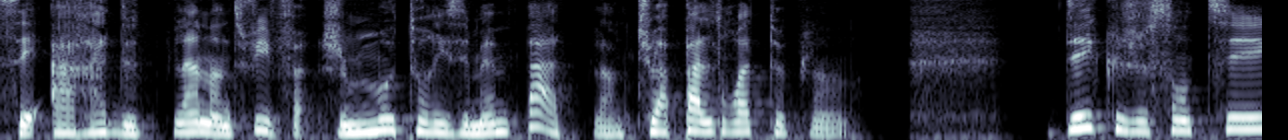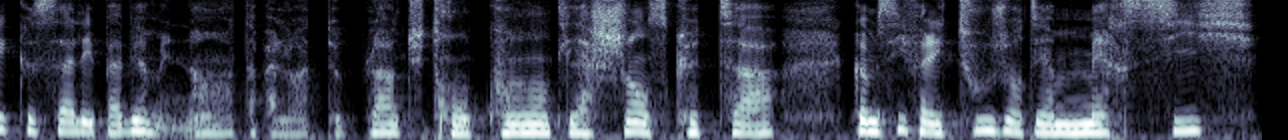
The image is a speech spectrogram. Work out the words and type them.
C'est arrête de te plaindre. Enfin, je m'autorisais même pas à te plaindre. Tu as pas le droit de te plaindre. Dès que je sentais que ça allait pas bien, mais non, t'as pas le droit de te plaindre, tu te rends compte, la chance que t'as. Comme s'il fallait toujours dire merci.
